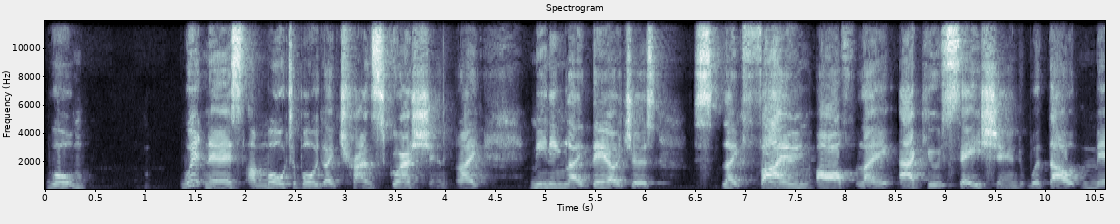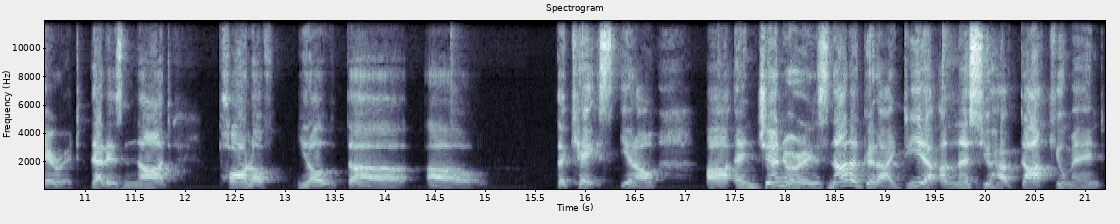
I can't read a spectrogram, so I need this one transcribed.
will witness a multiple like transgression right? meaning like they are just like firing off like accusation without merit. That is not part of you know the uh, the case you know? Uh, and generally it's not a good idea unless you have document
